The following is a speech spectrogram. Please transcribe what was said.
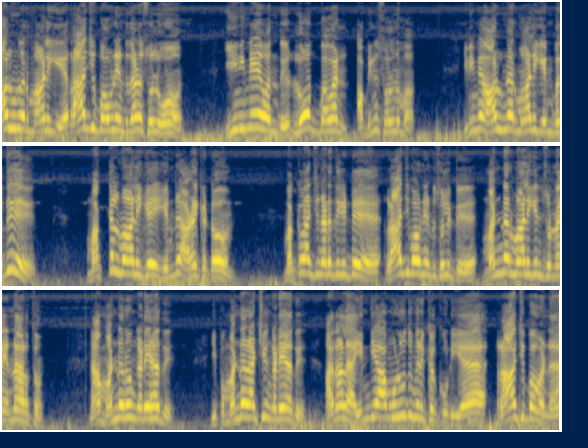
ஆளுநர் மாளிகையை ராஜ்பவன் என்று தானே சொல்லுவோம். இனிமே வந்து லோக் பவன் அப்படின்னு சொல்லணுமா? இனிமே ஆளுநர் மாளிகை என்பது மக்கள் மாளிகை என்று அழைக்கட்டும். மக்களாட்சி நடத்திக்கிட்டு ராஜ்பவன் என்று சொல்லிட்டு மன்னர் மாளிகைன்னு சொன்னால் என்ன அர்த்தம்? நான் மன்னரும் கிடையாது. இப்போ மன்னர் ஆட்சியும் கிடையாது. அதனால் இந்தியா முழுவதும் இருக்கக்கூடிய ராஜ்பவனை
